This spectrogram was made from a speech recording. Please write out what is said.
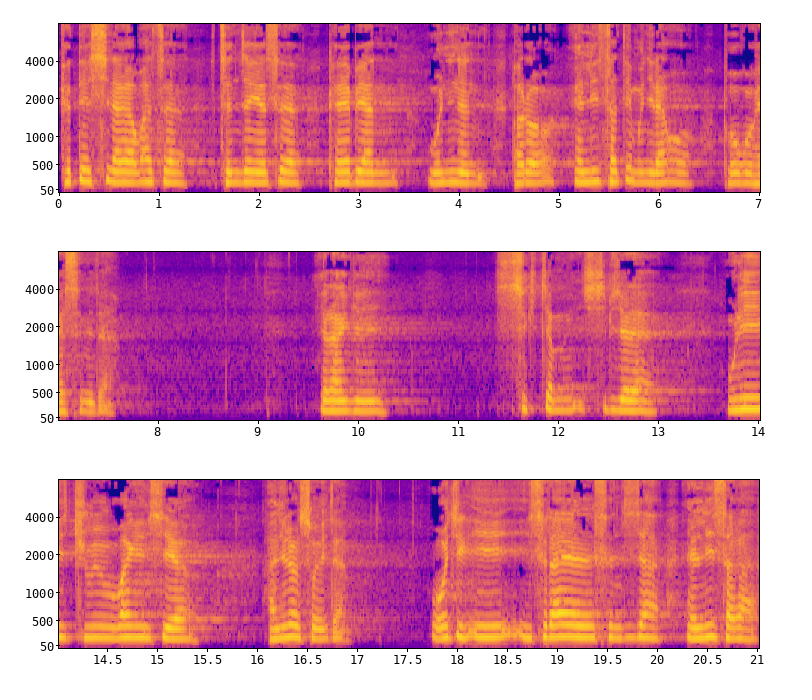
그때 신하가 와서 전쟁에서 패배한 원인은 바로 엘리사 때문이라고 보고했습니다. 열왕기 10점 12절에 우리 주 왕이시여 아니로소이다. 오직 이 이스라엘 선지자 엘리사가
